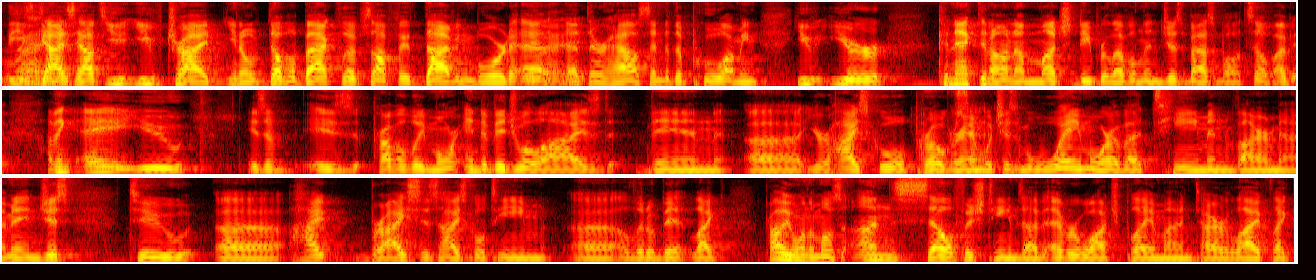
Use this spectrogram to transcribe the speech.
these Right. guys' house. You you've tried, you know, double backflips off the diving board at, Right. at their house into the pool. I mean, you you're connected on a much deeper level than just basketball itself. I I think AAU is a is probably more individualized than uh, your high school program, 100%. which is way more of a team environment. I mean, and just to uh, hype Bryce's high school team uh, a little bit, like probably one of the most unselfish teams I've ever watched play in my entire life. Like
